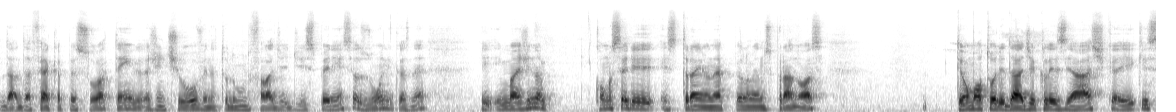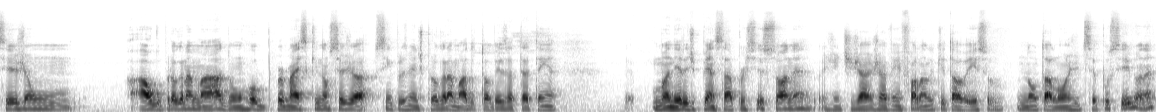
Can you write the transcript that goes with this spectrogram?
da, da, fé que a pessoa tem, a gente ouve, né? Todo mundo falar de, de experiências únicas, né? Imagina como seria estranho, né, pelo menos para nós, ter uma autoridade eclesiástica aí que seja um algo programado, um robô, por mais que não seja simplesmente programado, talvez até tenha maneira de pensar por si só, né? A gente já, já vem falando que talvez isso não está longe de ser possível, né?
